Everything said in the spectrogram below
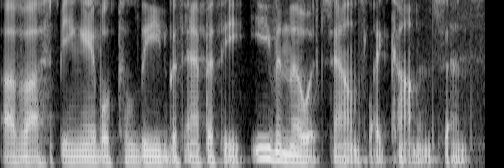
of us being able to lead with empathy, even though it sounds like common sense.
